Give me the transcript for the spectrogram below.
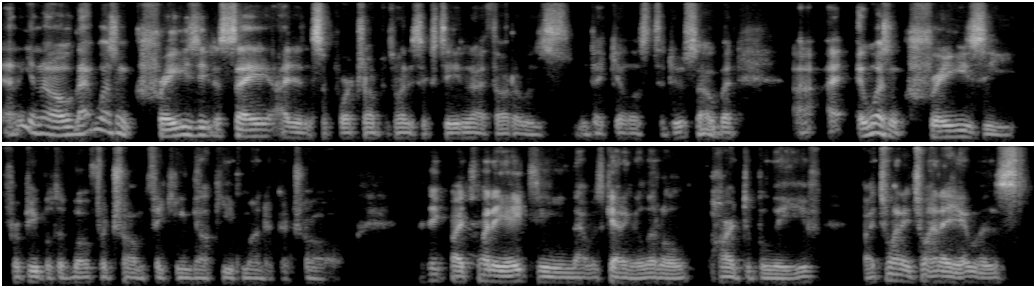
and, you know, that wasn't crazy to say. I didn't support Trump in 2016, and I thought it was ridiculous to do so. But uh, I, it wasn't crazy for people to vote for Trump thinking they'll keep him under control. I think by 2018, that was getting a little hard to believe. By 2020, it was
